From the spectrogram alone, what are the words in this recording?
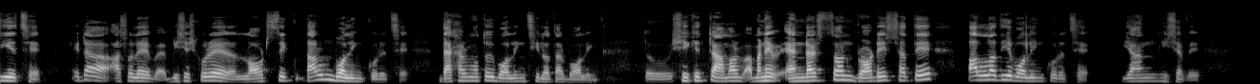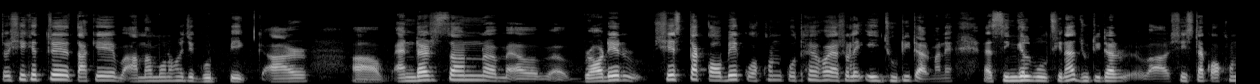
দিয়েছে, এটা আসলে বিশেষ করে লর্ডসে দারুণ বোলিং করেছে। দেখার মতোই বোলিং ছিল তার বোলিং তো সেক্ষেত্রে আমার মানে অ্যান্ডারসন ব্রডের সাথে পাল্লা দিয়ে বোলিং করেছে, ইয়াং হিসাবে। তো সেক্ষেত্রে তাকে আমার মনে হয় যে গুড পিক আর অ্যান্ডারসন ব্রডের শেষটা কবে, কখন, কোথায় হয় আসলে এই ঝুটিটার মানে সিঙ্গেল বলছি না, ঝুটিটার শেষটা কখন,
